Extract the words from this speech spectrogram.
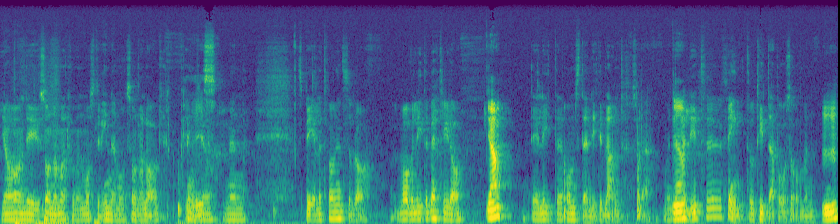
Ja, det är ju sådana matcher man måste vinna mot sådana lag. Precis. Men spelet var inte så bra. Var väl lite bättre idag. Ja. Det är lite omständigt ibland. Sådär. Men det är Ja. väldigt eh, fint att titta på och så. Men Mm.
